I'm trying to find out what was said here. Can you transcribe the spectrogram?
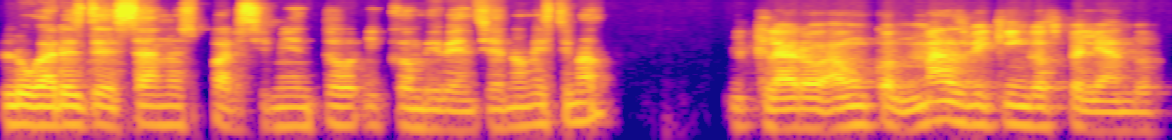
lugares de sano esparcimiento y convivencia, ¿no, mi estimado? Claro, aún con más vikingos peleando.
